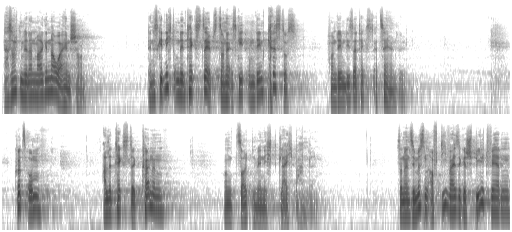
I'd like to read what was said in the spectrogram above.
da sollten wir dann mal genauer hinschauen. Denn es geht nicht um den Text selbst, sondern es geht um den Christus, von dem dieser Text erzählen will. Kurzum, alle Texte können und sollten wir nicht gleich behandeln, sondern sie müssen auf die Weise gespielt werden,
